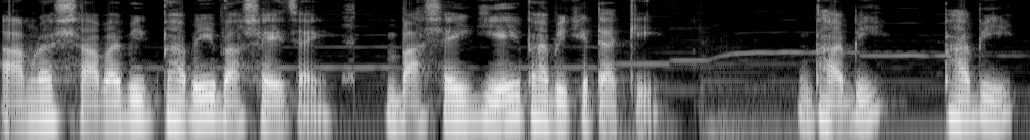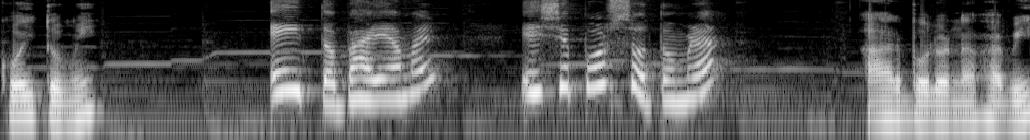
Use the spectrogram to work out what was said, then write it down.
আমরা স্বাভাবিকভাবেই বাসায় যাই। বাসায় গিয়েই ভাবিকে ডাকি। ভাবি ভাবি কই তুমি? এই তো ভাই আমার এসে পড়ছো তোমরা? আর বলো না ভাবি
